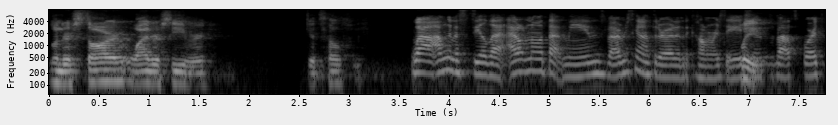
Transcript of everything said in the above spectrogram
when their star wide receiver gets healthy. Wow, I'm gonna steal that. I don't know what that means, but I'm just gonna throw it into conversations Wait. about sports.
